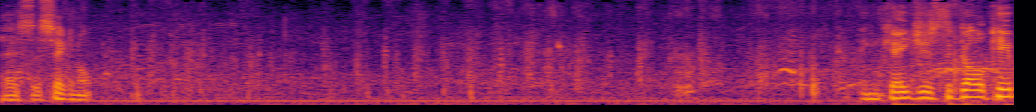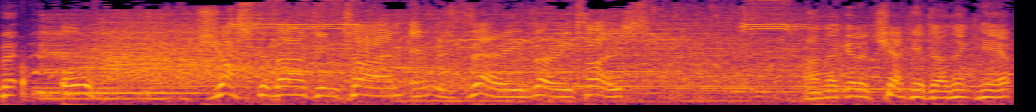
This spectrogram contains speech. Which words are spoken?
There's the signal. Engages the goalkeeper. Oh, just about in time. It was very, very close. And they're going to check it, I think, here.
